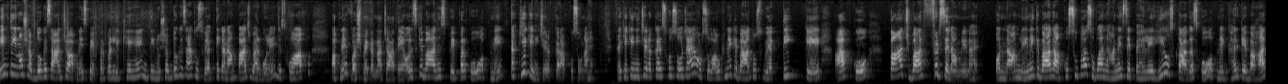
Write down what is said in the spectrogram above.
इन तीनों शब्दों के साथ जो आपने इस पेपर पर लिखे हैं, इन तीनों शब्दों के साथ उस व्यक्ति का नाम पाँच बार बोलें जिसको आप अपने वश में करना चाहते हैं। और इसके बाद इस पेपर को अपने तकिए के नीचे रखकर आपको सोना है। तकिए के नीचे रखकर इसको सो जाए और सुबह उठने के बाद उस व्यक्ति के आपको पाँच बार फिर से नाम लेना है। और नाम लेने के बाद आपको सुबह सुबह नहाने से पहले ही उस कागज़ को अपने घर के बाहर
